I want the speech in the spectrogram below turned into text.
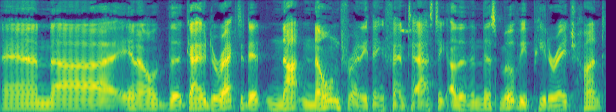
And, uh, you know, the guy who directed it, not known for anything fantastic other than this movie, Peter H. Hunt.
